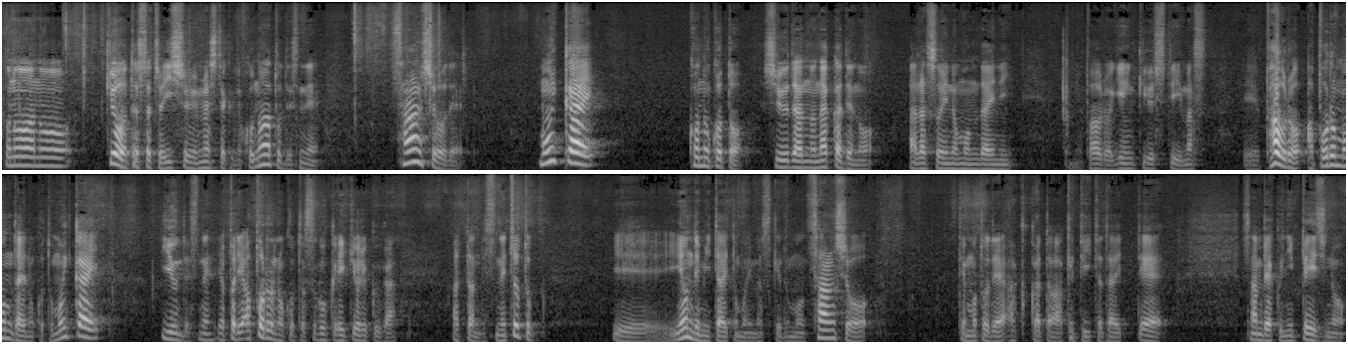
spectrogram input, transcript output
このあの今日私たちは一章読みましたけどこの後ですね3章でもう一回このこと集団の中での争いの問題にパウロは言及しています。パウロアポロ問題のこともう一回言うんですね。やっぱりアポロのことすごく影響力があったんですね。ちょっと、えー、読んでみたいと思いますけども3章手元で開く方は開けていただいて302ページの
